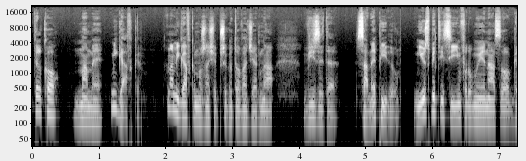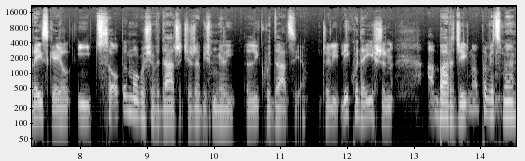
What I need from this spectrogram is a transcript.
tylko mamy migawkę. A na migawkę można się przygotować jak na wizytę Sanepidu. NewsBTC informuje nas o Grayscale i co by mogło się wydarzyć, jeżeli byśmy mieli likwidację, czyli liquidation a bardziej, no powiedzmy,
